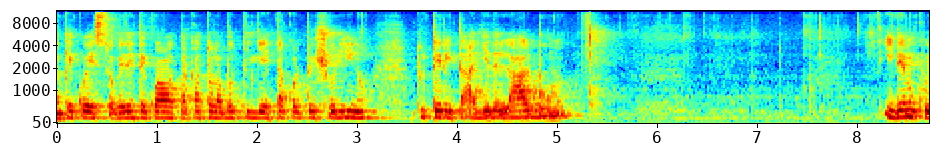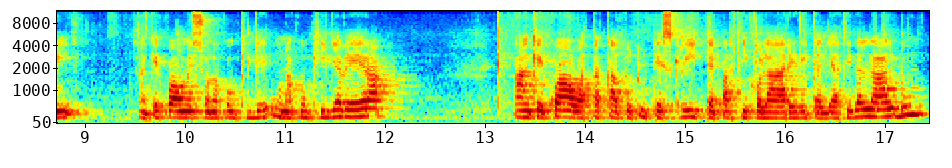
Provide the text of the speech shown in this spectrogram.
anche questo vedete qua ho attaccato la bottiglietta col pesciolino tutti i ritagli dell'album. Idem qui anche qua ho messo una conchiglia, una conchiglia vera. Anche qua ho attaccato tutte scritte particolari ritagliati dall'album.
